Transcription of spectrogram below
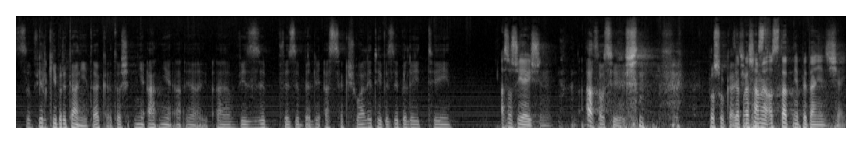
Z Wielkiej Brytanii, tak? To się, nie, a, nie, a, a, visibility, asexuality, visibility... Association. Association. Poszukajcie. Zapraszamy nas. ostatnie pytanie dzisiaj.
